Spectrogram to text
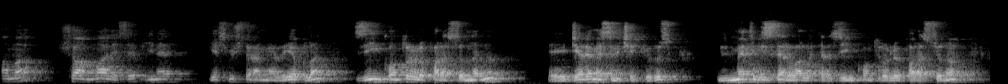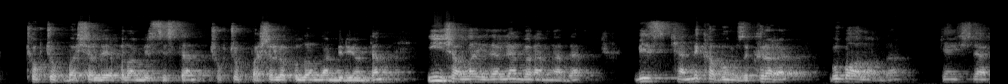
Ama şu an maalesef yine geçmiş dönemlerde yapılan zihin kontrol operasyonlarının e, ceremesini çekiyoruz. Metafiziksel varlıklara zihin kontrol operasyonu çok çok başarılı yapılan bir sistem, çok çok başarılı kullanılan bir yöntem. İnşallah ilerleyen dönemlerde biz kendi kabuğumuzu kırarak bu bağlamda gençler,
